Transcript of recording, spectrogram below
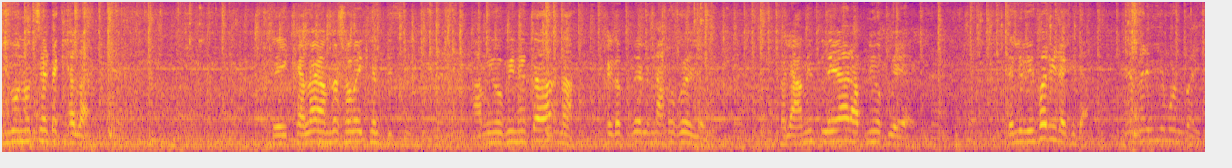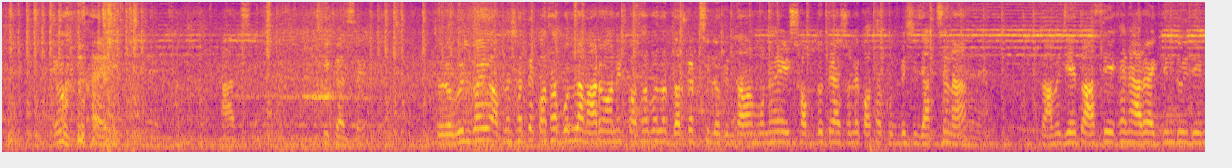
জীবন হচ্ছে একটা খেলা। তো এই খেলায় আমরা সবাই খেলতেছি। আমি অভিনেতা না সেটা তো তাহলে নাটক হয়ে যাবে। তাহলে আমি প্লেয়ার আপনিও প্লেয়ার তাহলে রেফারিটা কিটা এবারে যেমন ভাই। এমন ভাই। আচ্ছা ঠিক আছে। তো রবিল ভাই আপনার সাথে কথা বললাম আরও অনেক কথা বলার দরকার ছিল কিন্তু আমার মনে হয় এই শব্দতে আসলে কথা খুব বেশি যাচ্ছে না। তো আমি যেহেতু আসি এখানে আরও একদিন দুই দিন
